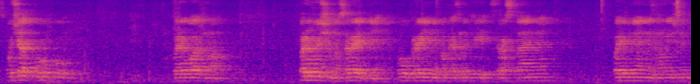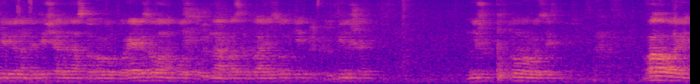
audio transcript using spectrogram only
З початку року переважно перевищено середні по Україні показники зростання. В порівнянні з аналогічним періодом 2011 року реалізовано послуг на 22% більше, ніж в тому році. Валової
